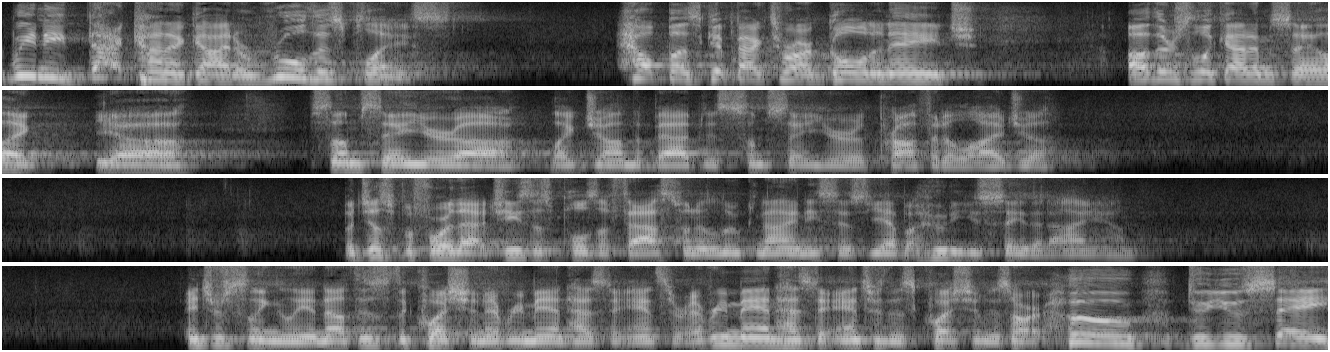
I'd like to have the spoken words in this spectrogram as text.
We need that kind of guy to rule this place help us get back to our golden age. Others look at him and say, like, yeah, some say you're uh, like John the Baptist, some say you're a prophet Elijah. But just before that, Jesus pulls a fast one in Luke 9. He says, Yeah, but who do you say that I am? Interestingly enough, this is the question every man has to answer. Every man has to answer this question in his heart Who do you say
